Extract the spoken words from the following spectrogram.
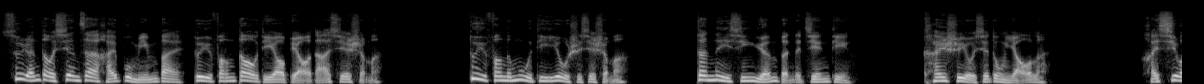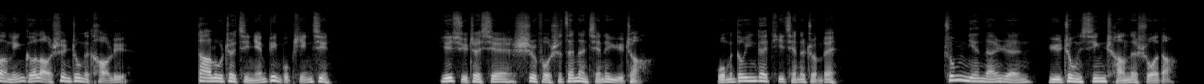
虽然到现在还不明白对方到底要表达些什么，对方的目的又是些什么，但内心原本的坚定开始有些动摇了。还希望林阁老慎重的考虑。大陆这几年并不平静，也许这些是否是灾难前的预兆，我们都应该提前的准备。中年男人语重心长的说道。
